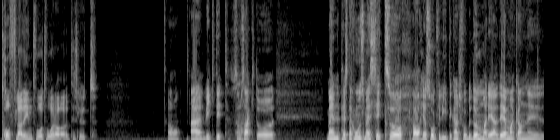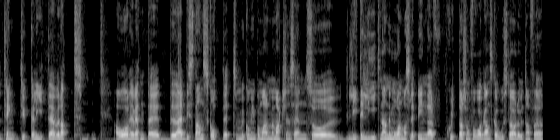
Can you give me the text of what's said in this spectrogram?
tofflade in 2-2 då till slut. Ja, nej, viktigt som sagt och Men prestationsmässigt så, ja, jag såg för lite kanske för att bedöma det. Det man kan eh, tänk, tycka lite är väl att Ja, jag vet inte. Det där distansskottet, om vi kommer in på Malmö-matchen sen, så lite liknande mål man släpper in där. Skyttar som får vara ganska ostörda utanför Ja,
